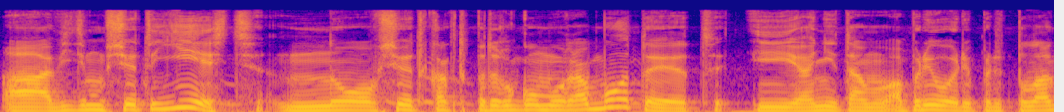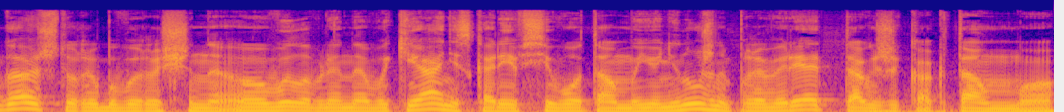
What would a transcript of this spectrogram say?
А, видимо, все это есть, но все это как-то по-другому работает, и они там априори предполагают, что рыба выращенная, выловленная в океане, скорее всего, там ее не нужно проверять, так же, как там э,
